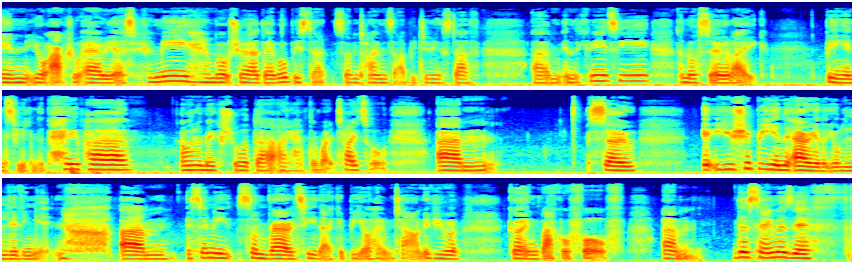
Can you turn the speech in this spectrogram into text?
in your actual area. So for me in Wiltshire, there will be st- sometimes that I'll be doing stuff um, in the community and also like being interviewed in the paper. I want to make sure that I have the right title. Um, so it, you should be in the area that you're living in. Um, it's only some rarity that it could be your hometown if you were going back or forth. Um, the same as if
